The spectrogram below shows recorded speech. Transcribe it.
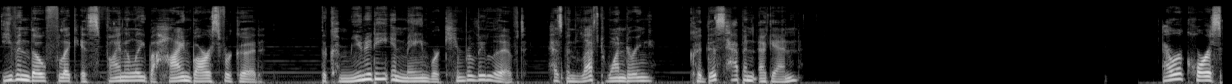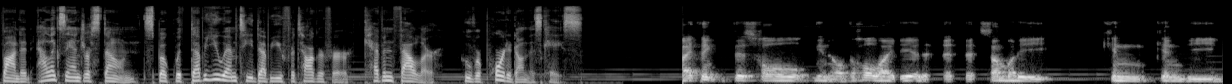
Even though Flick is finally behind bars for good, the community in Maine where Kimberly lived has been left wondering could this happen again? Our correspondent Alexandra Stone spoke with WMTW photographer Kevin Fowler, who reported on this case. I think this whole, you know, the whole idea that, that, that somebody can can be,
